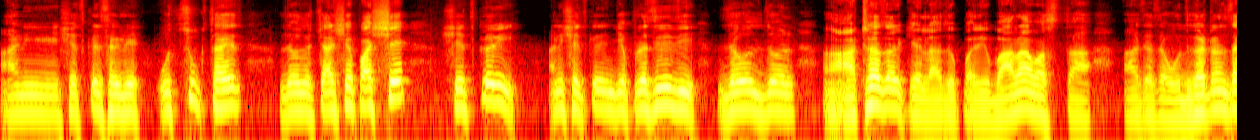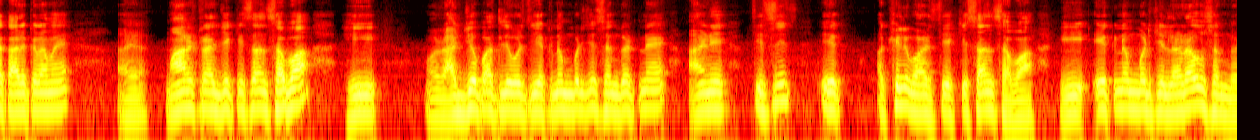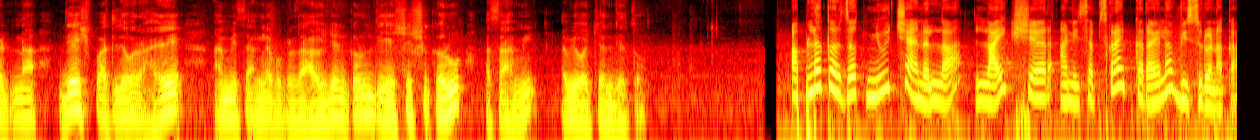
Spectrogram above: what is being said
आणि शेतकरी सगळे उत्सुकता आहेत. जवळजवळ चारशे पाचशे शेतकरी आणि शेतकऱ्यांचे प्रतिनिधी जवळजवळ अठरा तारखेला दुपारी बारा वाजता त्याचा उद्घाटनाचा कार्यक्रम आहे. महाराष्ट्र राज्य किसान सभा ही राज्य पातळीवरती एक नंबरची संघटना आहे आणि तिचीच एक अखिल भारतीय किसान सभा ही एक नंबरची लढाऊ संघटना देश पातळीवर आहे. आम्ही चांगल्या प्रकारचं आयोजन करून ती यशस्वी करू असं आम्ही अभिवचन देतो. आपलं कर्जत न्यूज चॅनलला लाईक शेअर आणि सबस्क्राईब करायला विसरू नका.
